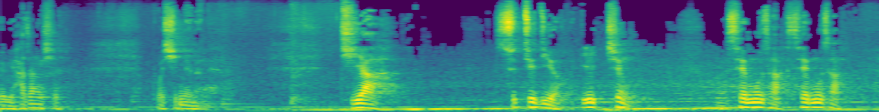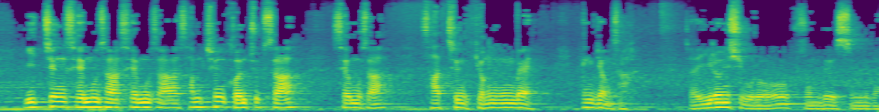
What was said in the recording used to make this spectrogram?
여기 화장실 보시면은 지하, 스튜디오, 1층, 세무사, 세무사, 2층 세무사, 세무사, 3층 건축사, 세무사, 4층 경매, 행정사. 자, 이런 식으로 구성되어 있습니다.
